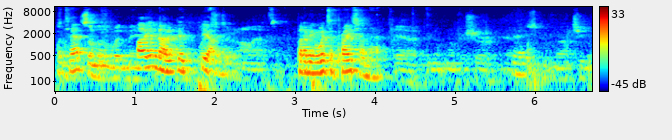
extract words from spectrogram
What's that? Some of the wood may. Oh, you know, it- yeah. Plaster and all that, so, But I mean, what's the price on that? yeah, we don't know for sure. Yeah, Right. it's not cheap.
